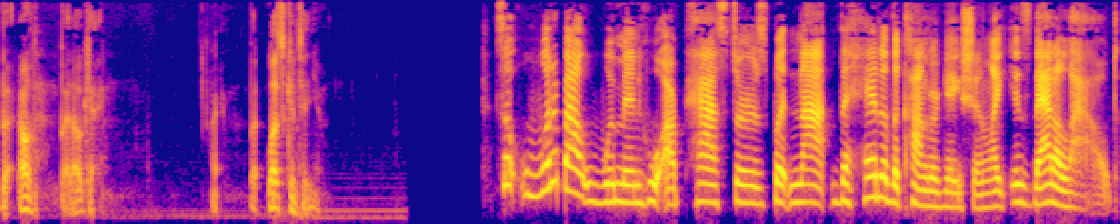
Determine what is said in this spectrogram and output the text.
But, oh, but okay. But let's continue. So, what about women who are pastors but not the head of the congregation? Like, is that allowed?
